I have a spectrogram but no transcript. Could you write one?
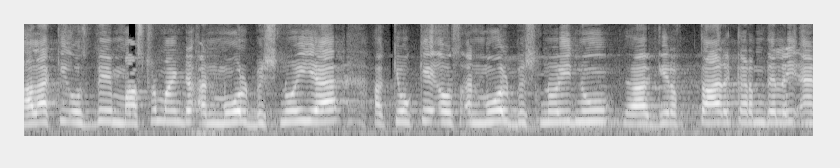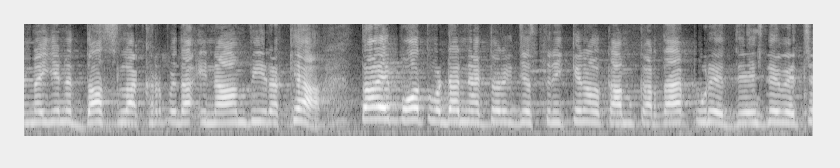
ਹਾਲਾਂਕਿ ਉਸ ਦੇ ਮਾਸਟਰਮਾਈਂਡ ਅਨਮੋਲ ਬਿਸ਼ਨੋਈ ਹੈ ਕਿਉਂਕਿ ਉਸ ਅਨਮੋਲ ਬਿਸ਼ਨੋਈ ਨੂੰ ਗ੍ਰਿਫਤਾਰ ਕਰਨ ਦੇ ਲਈ ਐਨਆਈਏ ਨੇ 10 ਲੱਖ ਰੁਪਏ ਦਾ ਇਨਾਮ ਵੀ ਰੱਖਿਆ। ਤਾਂ ਇਹ ਬਹੁਤ ਵੱਡਾ ਨੈਟਵਰਕ ਜਿਸ ਤਰੀਕੇ ਨਾਲ ਕੰਮ ਕਰਦਾ ਹੈ ਪੂਰੇ ਦੇਸ਼ ਦੇ ਵਿੱਚ,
